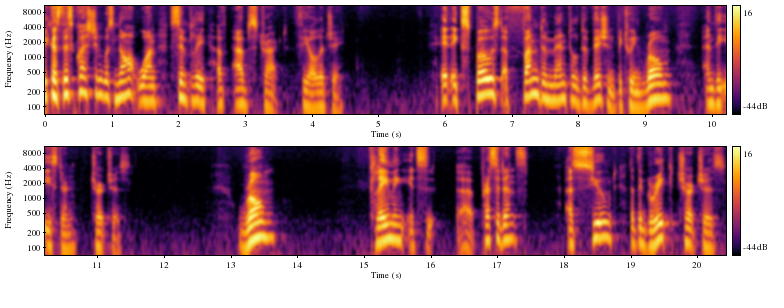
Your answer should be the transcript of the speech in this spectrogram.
because this question was not one simply of abstract theology. It exposed a fundamental division between Rome and the Eastern churches. Rome, claiming its uh, precedence, assumed that the Greek churches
